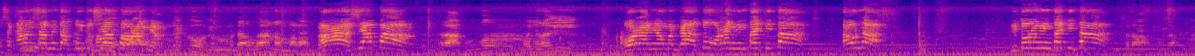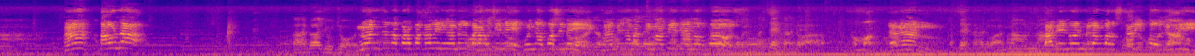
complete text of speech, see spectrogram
Sekarang saya minta tunjuk siapa orangnya. Ah, siapa? Lagi. Orang yang mendak tuh orang ngintai kita. Tahu nggak? Itu orang ngintai kita. Enggak. ah, Hah? Tahu nggak? Doa jujur. Nuan sudah berapa kali ngambil barang di sini? Punya bos ini. Ngambil mati-mati dia nuk bos. Aceh kak doa. Aman. Jangan. Nah, nah. Tadi Nuan bilang baru sekali tuh jadi.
